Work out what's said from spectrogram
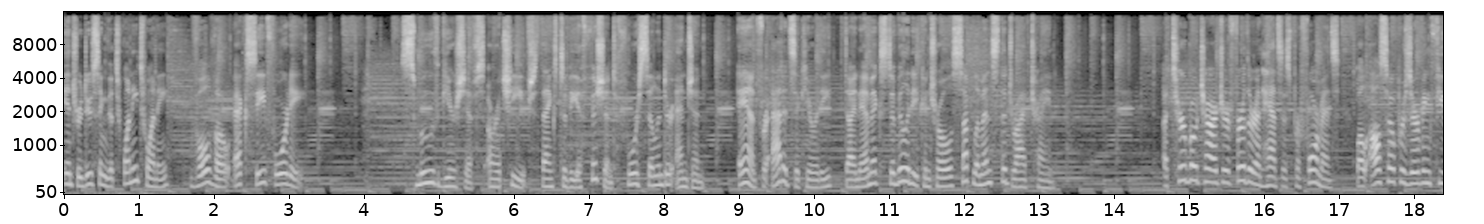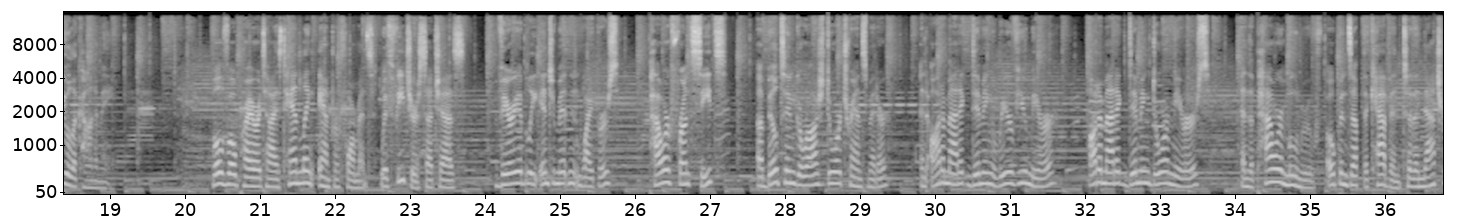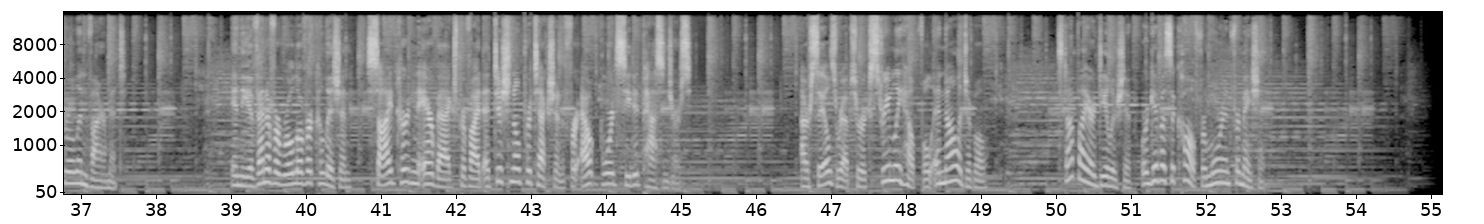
Introducing the 2020 Volvo XC40. Smooth gear shifts are achieved thanks to the efficient four-cylinder engine. And for added security, Dynamic Stability Control supplements the drivetrain. A turbocharger further enhances performance while also preserving fuel economy. Volvo prioritized handling and performance with features such as variably intermittent wipers, power front seats, a built-in garage door transmitter, an automatic dimming rearview mirror, automatic dimming door mirrors, and the power moonroof opens up the cabin to the natural environment. In the event of a rollover collision, side curtain airbags provide additional protection for outboard seated passengers. Our sales reps are extremely helpful and knowledgeable. Stop by our dealership or give us a call for more information.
